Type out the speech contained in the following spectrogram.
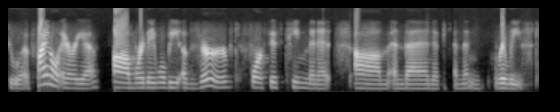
to a final area um, where they will be observed for 15 minutes um, and then and then released.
